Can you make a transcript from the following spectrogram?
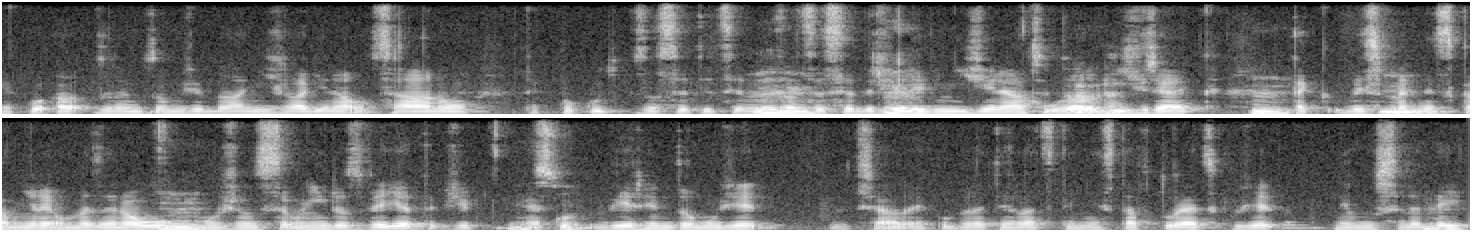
jako a vzhledem k tomu, že byla níž hladina oceánu, tak pokud zase ty civilizace hmm. se držely v hmm. nížinách u velkých řek, hmm. tak bychom hmm. dneska měli omezenou hmm. možnost se o nich dozvědět, takže jako věřím tomu, že třeba jako byly tyhle ty města v Turecku, že nemuseli hmm. být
